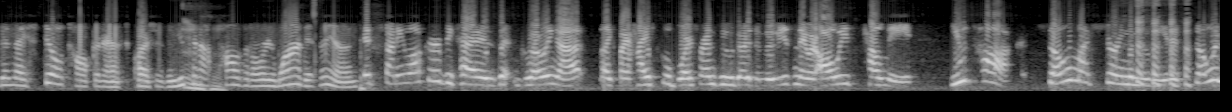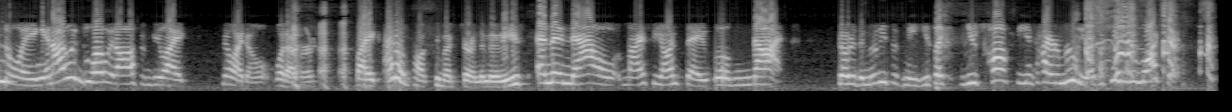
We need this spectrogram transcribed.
then they still talk and ask questions, and you cannot mm-hmm. pause it or rewind it then. It's funny, Walker, because growing up, like my high school boyfriends, we would go to the movies and they would always tell me, You talk so much during the movie. It is so annoying. And I would blow it off and be like, No, I don't. Whatever. like, I don't talk too much during the movies. And then now my fiance will not go to the movies with me. He's like, You talk the entire movie. Like, I can't even watch it.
